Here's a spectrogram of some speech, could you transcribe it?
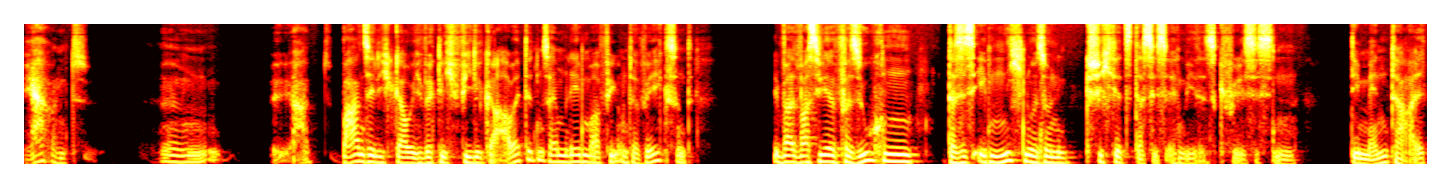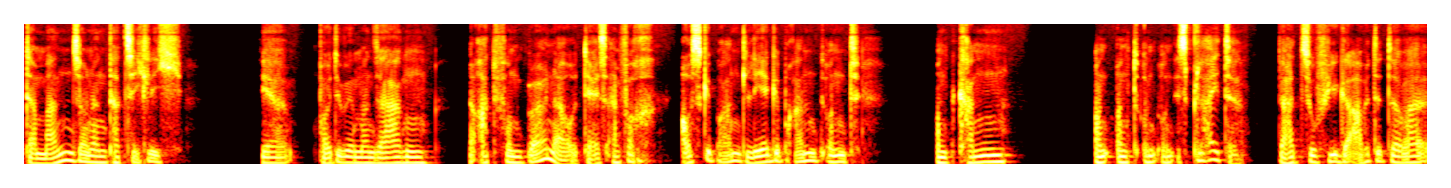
ja, und ähm, hat wahnsinnig, glaube ich, wirklich viel gearbeitet in seinem Leben, war viel unterwegs und wa- was wir versuchen, das ist eben nicht nur so eine Geschichte das ist irgendwie das Gefühl, es ist ein, dementer alter Mann, sondern tatsächlich der, heute will man sagen, eine Art von Burnout. Der ist einfach ausgebrannt, leergebrannt und, und kann und, und, und, und ist pleite. Der hat so viel gearbeitet, aber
